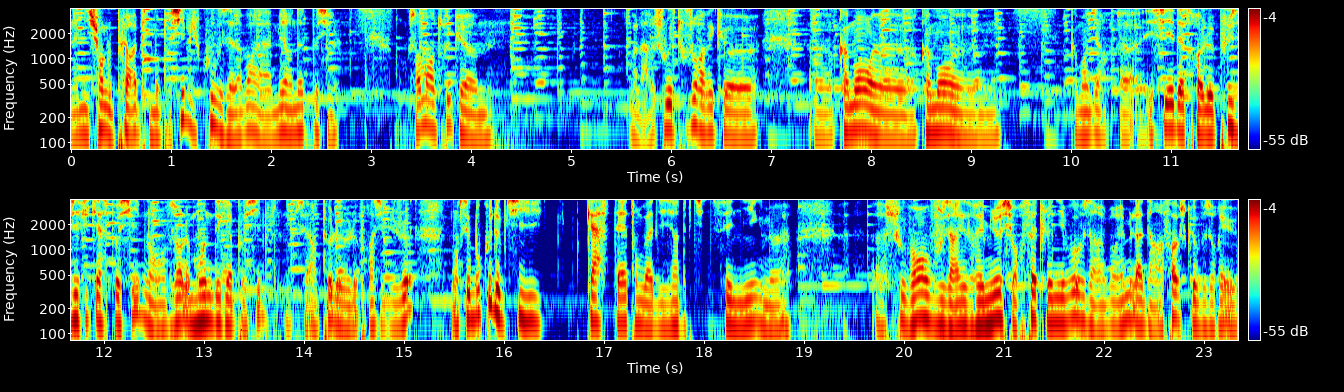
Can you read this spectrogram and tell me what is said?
la mission le plus rapidement possible, du coup, vous allez avoir la meilleure note possible. Donc, c'est vraiment un truc. Euh, voilà, jouez toujours avec comment, comment comment dire, essayer d'être le plus efficace possible en faisant le moins de dégâts possible. C'est un peu le, principe du jeu. Donc c'est beaucoup de petits casse-tête, on va dire, des petites énigmes. souvent, vous arriverez mieux si vous refaites le niveau, vous arriverez mieux la dernière fois parce que vous aurez eu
